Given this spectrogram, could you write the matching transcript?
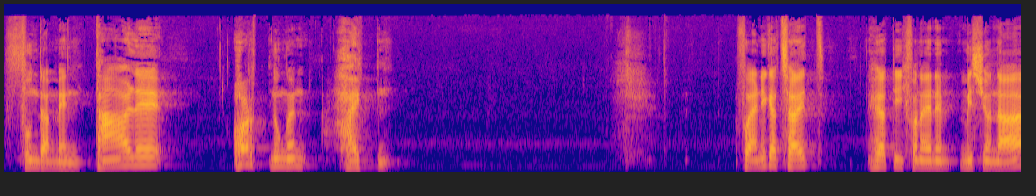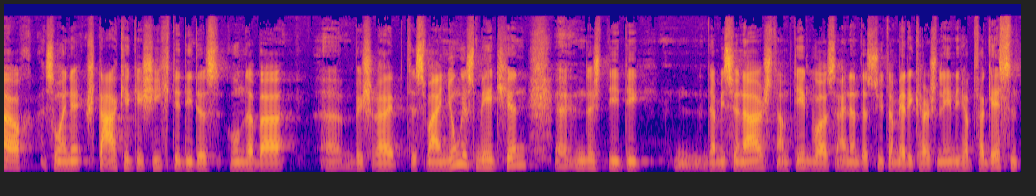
fundamentale Ordnungen halten. Vor einiger Zeit hörte ich von einem Missionar auch so eine starke Geschichte, die das wunderbar äh, beschreibt. Es war ein junges Mädchen, äh, die, die der Missionar stammt irgendwo aus einem der südamerikanischen Länder, ich habe vergessen,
